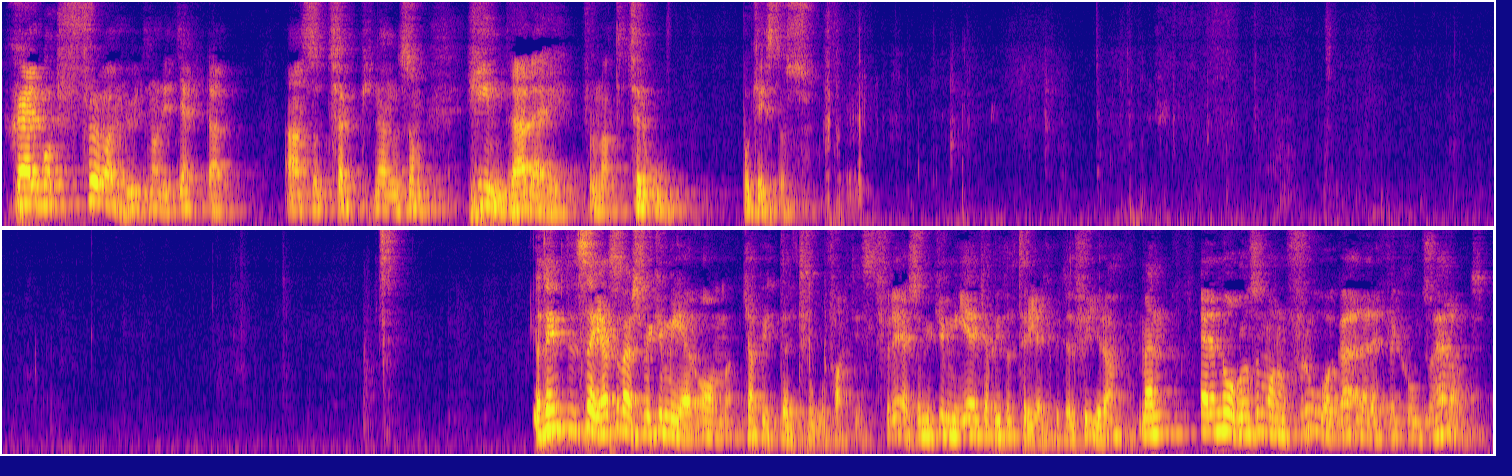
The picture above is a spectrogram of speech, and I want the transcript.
Skär bort förhuden av ditt hjärta, alltså töcknen som hindrar dig från att tro på Kristus. Jag tänkte inte säga så värst mycket mer om kapitel 2 faktiskt, för det är så mycket mer i kapitel 3 och kapitel 4. Men är det någon som har någon fråga eller reflektion så här långt?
